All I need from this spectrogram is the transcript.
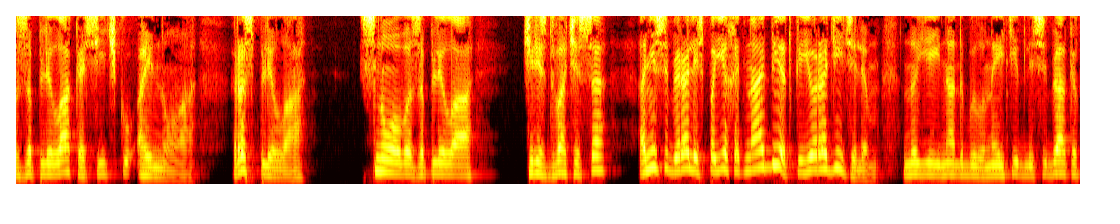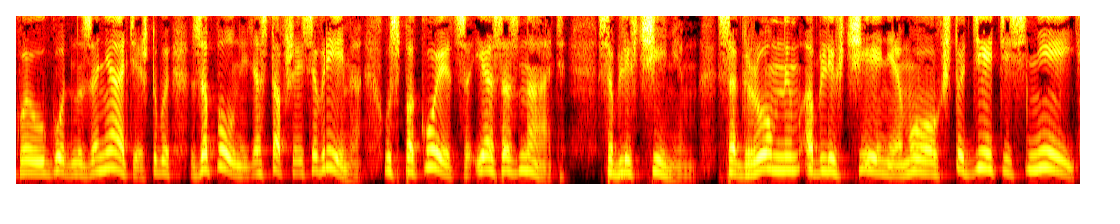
заплела косичку Айноа, расплела, снова заплела. Через два часа они собирались поехать на обед к ее родителям, но ей надо было найти для себя какое угодно занятие, чтобы заполнить оставшееся время, успокоиться и осознать. с облегчением, с огромным облегчением. Ох, что дети с ней,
